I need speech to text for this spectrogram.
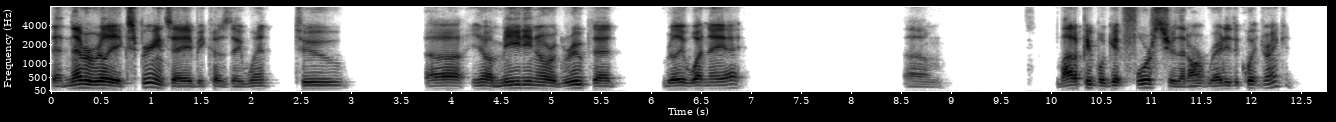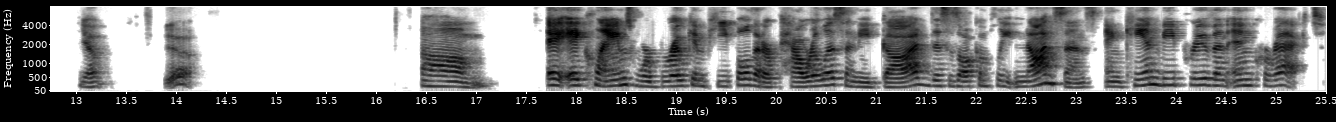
that never really experience AA because they went to uh, you know, a meeting or a group that really wasn't AA. Um, a lot of people get forced here that aren't ready to quit drinking. Yep. Yeah. Um, AA claims we're broken people that are powerless and need God. This is all complete nonsense and can be proven incorrect.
